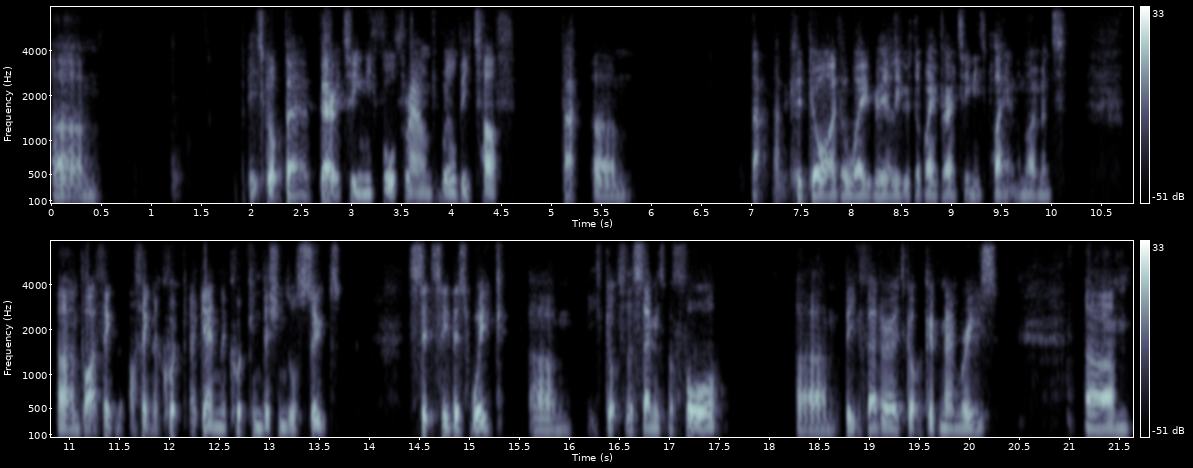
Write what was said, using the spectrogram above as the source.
Um, he's got Ber- Berrettini fourth round will be tough. That um, that that could go either way really with the way Berrettini's playing at the moment. Um, but I think I think the quick again the quick conditions will suit Sitsi this week. Um, he's got to the semis before, um, beat Federer. He's got good memories. Um,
